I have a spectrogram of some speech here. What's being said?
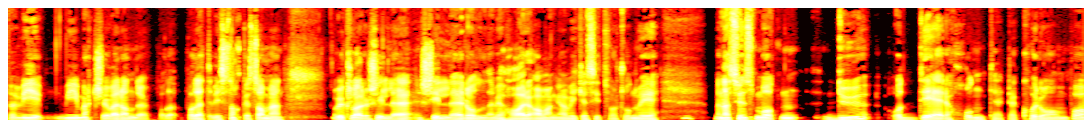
for vi, vi matcher hverandre på, det, på, dette. Vi snakker sammen, og vi klarer å skille, skille rollene vi har, avhengig av hvilken situasjon vi mm. Men jeg syns måten du og dere håndterte koronaen på,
